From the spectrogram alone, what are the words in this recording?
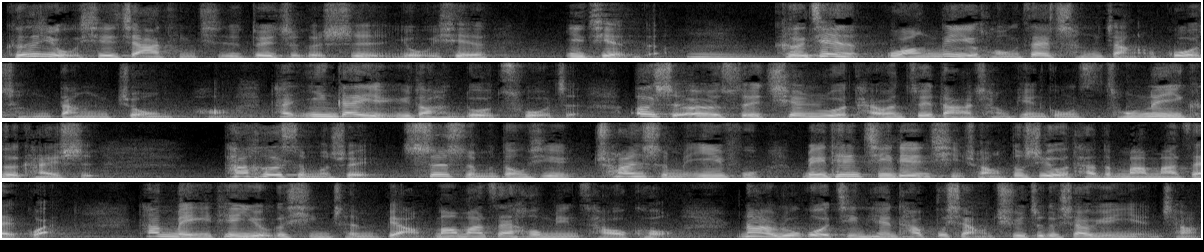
可是有些家庭其实对这个是有一些。意见的，嗯，可见王力宏在成长的过程当中，哈，他应该也遇到很多的挫折。二十二岁迁入了台湾最大的唱片公司，从那一刻开始，他喝什么水，吃什么东西，穿什么衣服，每天几点起床，都是由他的妈妈在管。他每一天有个行程表，妈妈在后面操控。那如果今天他不想去这个校园演唱，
